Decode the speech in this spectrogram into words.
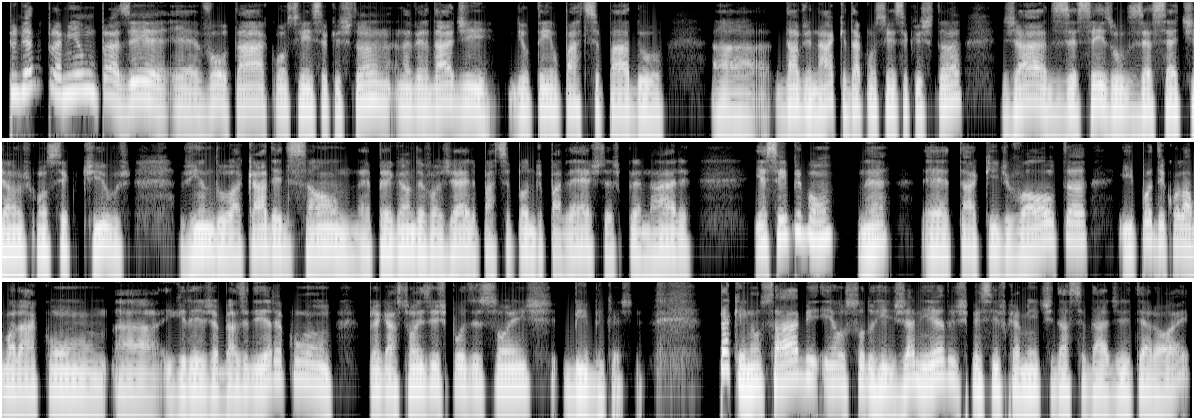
Primeiro, para mim é um prazer é, voltar à Consciência Cristã. Na verdade, eu tenho participado uh, da VINAC, da Consciência Cristã, já há 16 ou 17 anos consecutivos, vindo a cada edição, né, pregando o Evangelho, participando de palestras, plenárias. E é sempre bom, né? estar é, tá aqui de volta e poder colaborar com a Igreja Brasileira com pregações e exposições bíblicas. Para quem não sabe, eu sou do Rio de Janeiro, especificamente da cidade de Niterói.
